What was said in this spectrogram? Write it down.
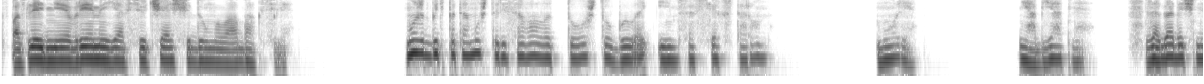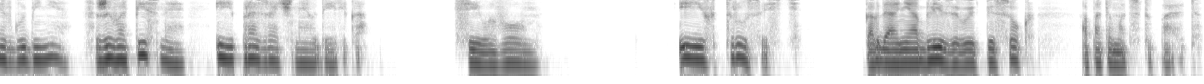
В последнее время я все чаще думала об Акселе. Может быть, потому что рисовала то, что было им со всех сторон. Море. Необъятное, загадочное в глубине, живописное и прозрачное у берега. Сила волн, и их трусость, когда они облизывают песок, а потом отступают.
